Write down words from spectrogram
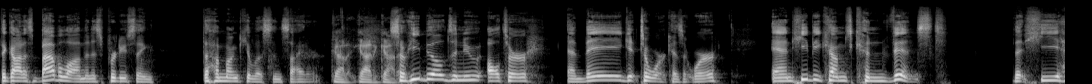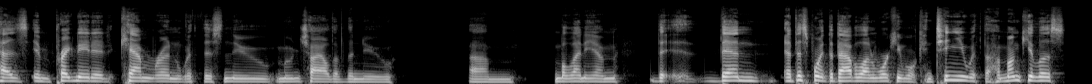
the goddess Babalon that is producing the homunculus inside her. got it. Got it. Got it. So he builds a new altar and they get to work, as it were. And he becomes convinced that he has impregnated Cameron with this new moonchild of the new um, millennium. The, then at this point, the Babalon working will continue with the homunculus.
